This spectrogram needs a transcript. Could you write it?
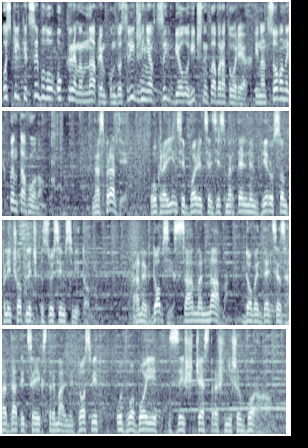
оскільки це було окремим напрямком дослідження в цих біологічних лабораторіях, фінансованих Пентагоном. Насправді українці борються зі смертельним вірусом пліч-опліч з усім світом. А невдовзі саме нам доведеться згадати цей екстремальний досвід у двобої з ще страшнішим ворогом.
